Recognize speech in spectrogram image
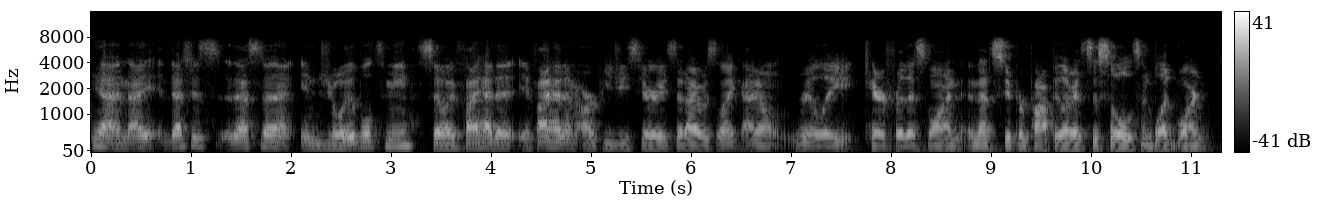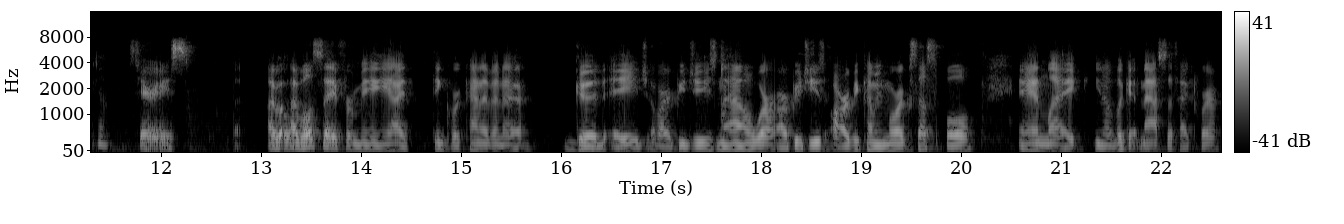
Yeah, and I that's just that's not enjoyable to me. So if I had a if I had an RPG series that I was like I don't really care for this one and that's super popular, it's the Souls and Bloodborne Yeah. series. I, Cool. I will say for me, I think we're kind of in a good age of RPGs now where RPGs are becoming more accessible. And like, you know, look at Mass Effect, where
